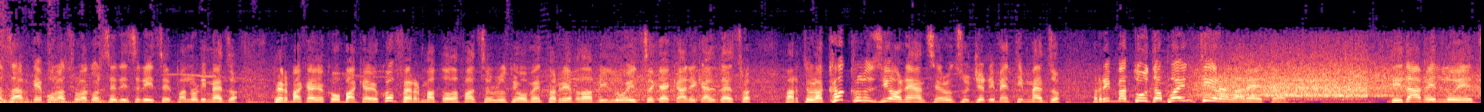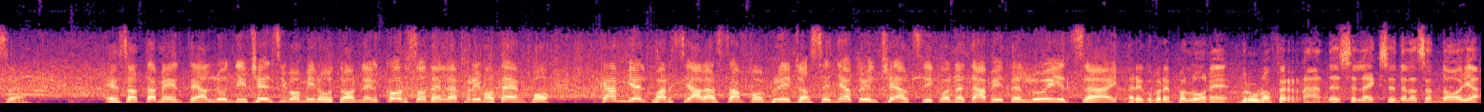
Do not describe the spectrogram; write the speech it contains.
Azar che vola sulla corsia di sinistra, il pallone in mezzo per Bakayoko, Bakayoko fermato da Fazio all'ultimo momento, arriva David Luiz che carica il destro, parte una conclusione, anzi era un suggerimento in mezzo, ribattuto, poi il tiro e la rete di David Luiz. Esattamente all'undicesimo minuto nel corso del primo tempo cambia il parziale a Stamford Bridge ha segnato il Chelsea con David Luiz. Recupera il pallone Bruno Fernandes l'ex della Sandoria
